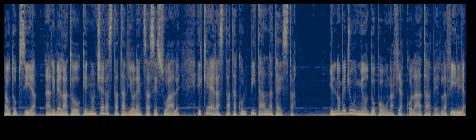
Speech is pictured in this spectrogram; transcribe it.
L'autopsia ha rivelato che non c'era stata violenza sessuale e che era stata colpita alla testa. Il 9 giugno, dopo una fiaccolata per la figlia,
